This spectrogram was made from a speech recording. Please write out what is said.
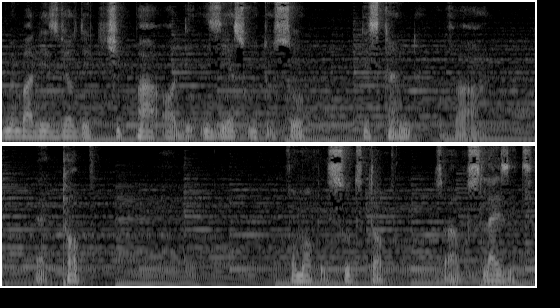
remember this is just the cheaper or the easiest way to sew this kind of uh, uh, top form of a suit top. So I'll slice it.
